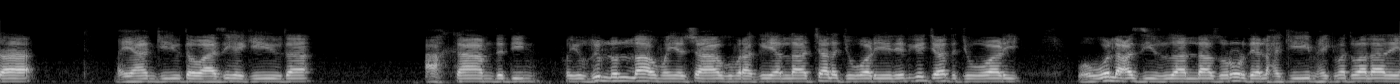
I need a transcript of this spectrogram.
ته بیان کې دیو ته واضح کې دیو ته احکام د دین فیذل الله من یشاء گمراه کوي الله چاله چوغړي دې کې چاته چوغړي وهو العزیز الله ضرور دی الحکیم حکمت والا دی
